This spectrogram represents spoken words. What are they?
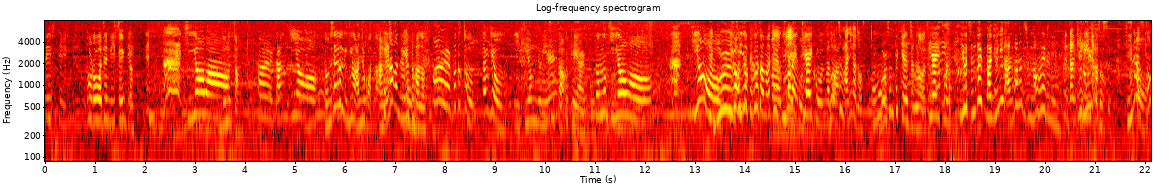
립스틱 더러워진 립스틱 귀여워 눈은 짱. 헐, 짱 귀여워. 너무 생각해보니까 이거 안 들고 왔다. 아, 그래? 포카 만 들고. 이것도 가져왔어. 헐, 포토톡. 짱 귀여움. 이 귀염둥이를 어떻게 해야 할 거? 너무 귀여워. 귀여워. 야, 뭘 이거, 이거 그거잖아. 그 맞아, 이번에 디아이콘. 디아이콘. 맞아. 너좀 많이 가져왔어. 어. 뭘 선택해야 될지 몰라가지고. 디아이콘. 이거 진짜 예쁘다. 나 유닛 안 사는데 존나 후회되니. 난 이거 개인이라 예뻐서. 샀어. 샀어?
